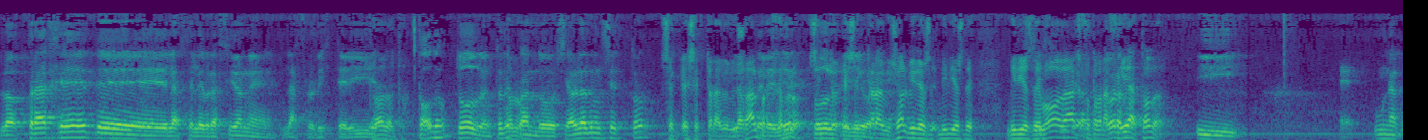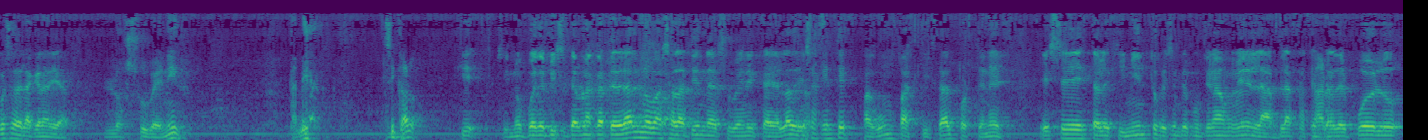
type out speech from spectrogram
Los trajes de las celebraciones, la floristería, Todo, todo. Todo. todo. Entonces, Todo. cuando se habla de un sector, Se- El sector audiovisual, La por ejemplo. todo el lo sector, que el sector lleva. audiovisual, vídeos, vídeos de, vídeos de Sí, bodas, sí, fotografía, todo. Y eh, una cosa de la que nadie habla, los souvenirs. También. Sí, claro. Que si no puedes visitar una catedral, no vas a la tienda de souvenirs que hay al lado. Y esa gente pagó un pastizal por tener ese establecimiento que siempre funcionaba muy bien en la plaza central Claro. del pueblo,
